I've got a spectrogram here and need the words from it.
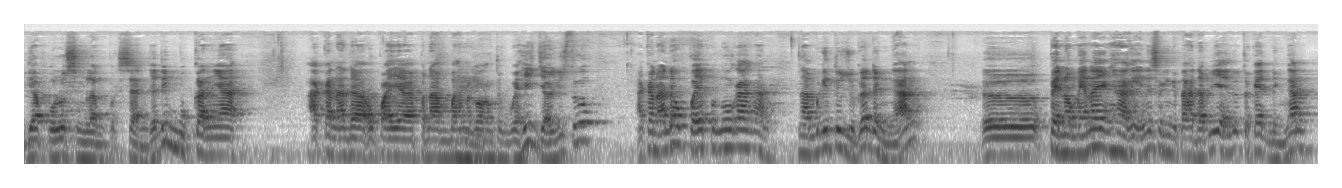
39%. Jadi bukannya akan ada upaya penambahan hmm. ruang terbuka hijau, justru akan ada upaya pengurangan. Nah, begitu juga dengan e, fenomena yang hari ini sering kita hadapi yaitu terkait dengan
